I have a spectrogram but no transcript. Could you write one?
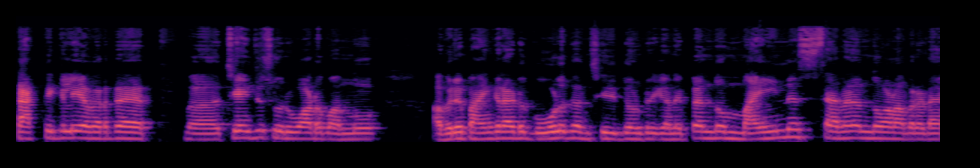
ടാക്ടിക്കലി അവരുടെ ചേഞ്ചസ് ഒരുപാട് വന്നു. അവർ ഭയങ്കരമായിട്ട് ഗോൾ കൺസീഡ് ചെയ്തുകൊണ്ടിരിക്കുകയാണ്. ഇപ്പൊ എന്തോ മൈനസ് സെവൻ എന്തോ ആണ് അവരുടെ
